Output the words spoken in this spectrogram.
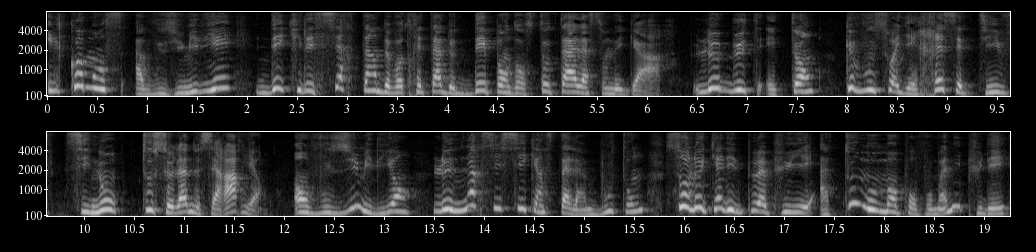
Il commence à vous humilier dès qu'il est certain de votre état de dépendance totale à son égard. Le but étant que vous soyez réceptive, sinon tout cela ne sert à rien. En vous humiliant, le narcissique installe un bouton sur lequel il peut appuyer à tout moment pour vous manipuler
